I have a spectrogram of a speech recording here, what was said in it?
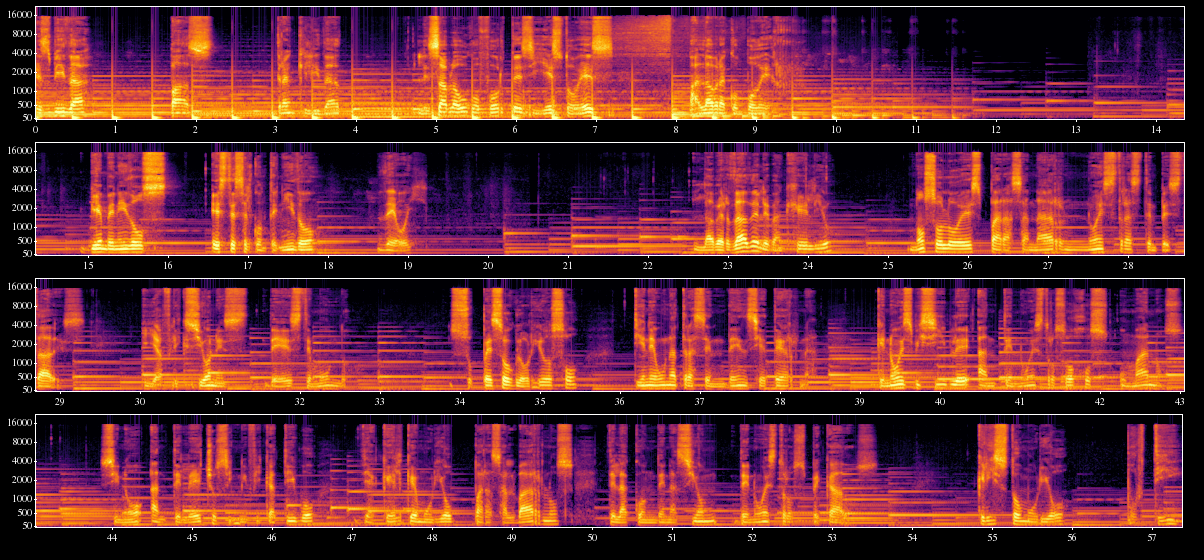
es vida, paz, tranquilidad. Les habla Hugo Fortes y esto es Palabra con Poder. Bienvenidos, este es el contenido de hoy. La verdad del Evangelio no solo es para sanar nuestras tempestades y aflicciones de este mundo. Su peso glorioso tiene una trascendencia eterna que no es visible ante nuestros ojos humanos, sino ante el hecho significativo de aquel que murió para salvarnos de la condenación de nuestros pecados. Cristo murió por ti.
